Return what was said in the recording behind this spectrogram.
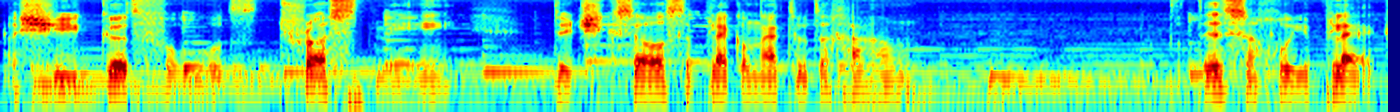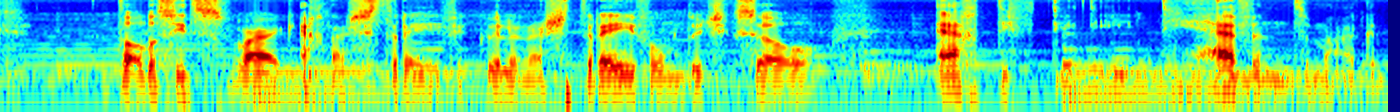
Als je je kut voelt, trust me, Dutch Excel is de plek om naartoe te gaan. Dat is een goede plek. Dat is iets waar ik echt naar streef. Ik wil er naar streven om Dutch Excel echt die, die, heaven te maken.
